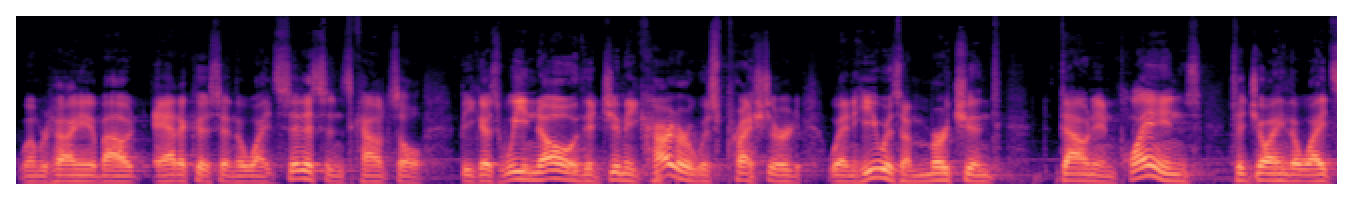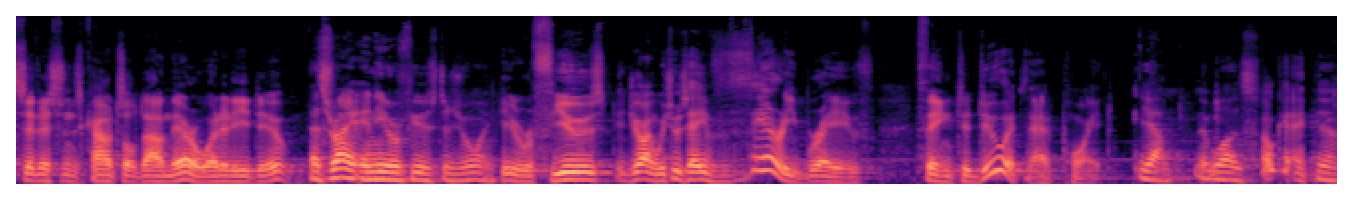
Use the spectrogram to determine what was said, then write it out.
when we're talking about Atticus and the White Citizens Council because we know that Jimmy Carter was pressured when he was a merchant down in Plains to join the White Citizens Council down there. What did he do? That's right, and he refused to join. He refused to join, which was a very brave thing to do at that point. Yeah, it was. Okay. Yeah.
